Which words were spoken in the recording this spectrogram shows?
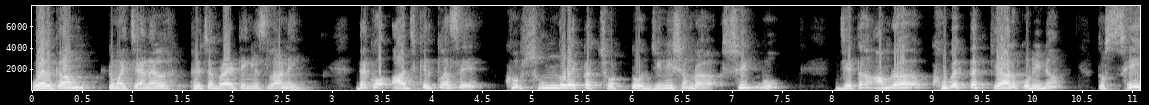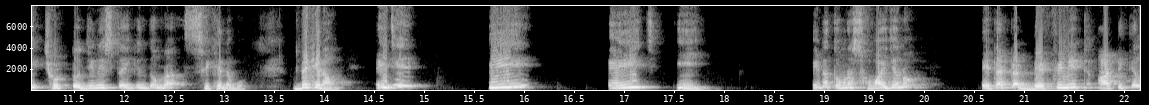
Welcome to my channel future bright English learning দেখো, আজকের ক্লাসে খুব সুন্দর একটা ছোট্ট জিনিস আমরা শিখব, যেটা আমরা খুব একটা কেয়ার করি না, তো সেই ছোট্ট জিনিসটাই কিন্তু আমরা শিখে নেব। দেখে নাও, এই যে পি এইচ ই এটা তোমরা সবাই জানো, এটা একটা ডেফিনিট আর্টিকেল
